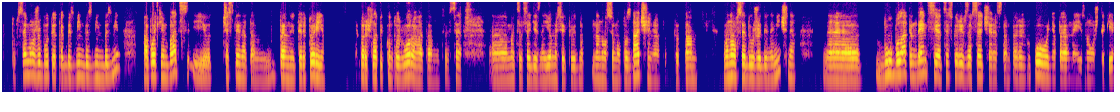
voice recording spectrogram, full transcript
Тобто все може бути так без змін, без змін, без змін, а потім бац, і от частина там певної території перейшла під контроль ворога. Там це все е, ми це все дізнаємося, відповідно наносимо позначення. Тобто там воно все дуже динамічне. Бу- була тенденція, це скоріш за все через там перегруповування певне і знову ж таки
